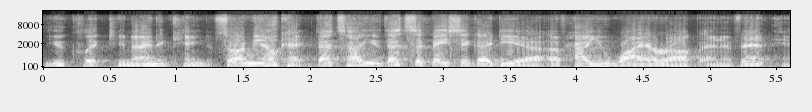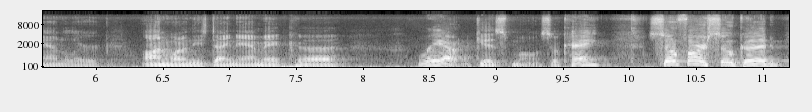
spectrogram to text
You clicked United Kingdom. So I mean, okay, that's how you. That's the basic idea of how you wire up an event handler on one of these dynamic uh, layout gizmos, okay? So far, so good.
